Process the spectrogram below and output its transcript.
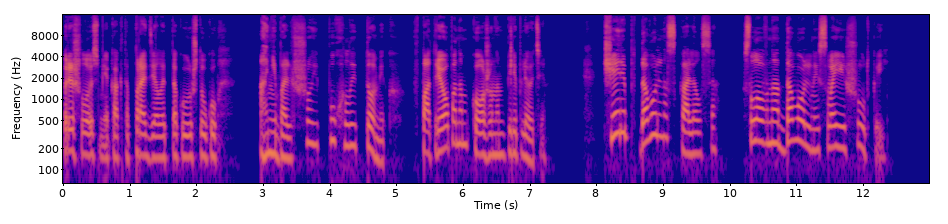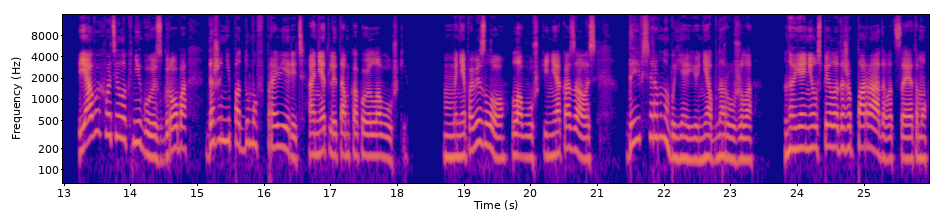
Пришлось мне как-то проделать такую штуку. А небольшой пухлый томик — в потрёпанном кожаном переплете. Череп довольно скалился, словно довольный своей шуткой. Я выхватила книгу из гроба, даже не подумав проверить, а нет ли там какой ловушки. Мне повезло, ловушки не оказалось, да и все равно бы я ее не обнаружила. Но я не успела даже порадоваться этому,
